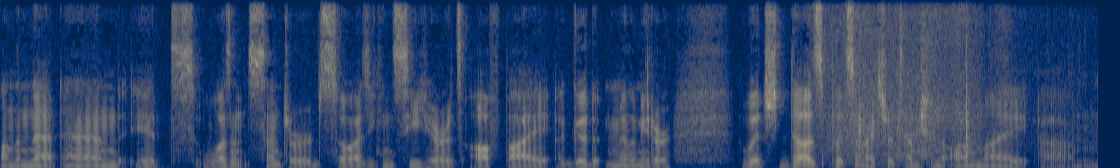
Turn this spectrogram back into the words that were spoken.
on the net and it wasn't centered. So as you can see here it's off by a good millimeter which does put some extra tension on my um,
